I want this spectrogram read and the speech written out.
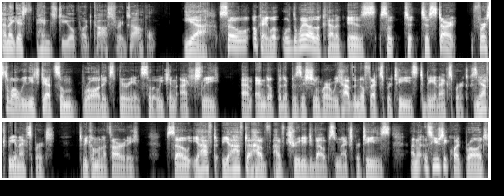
And I guess hence to your podcast, for example. Yeah. So, okay. Well, well, the way I look at it is so to, to start, first of all, we need to get some broad experience so that we can actually um, end up in a position where we have enough expertise to be an expert because you have to be an expert to become an authority. So you have to, you have to have, have truly developed some expertise and it's usually quite broad.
